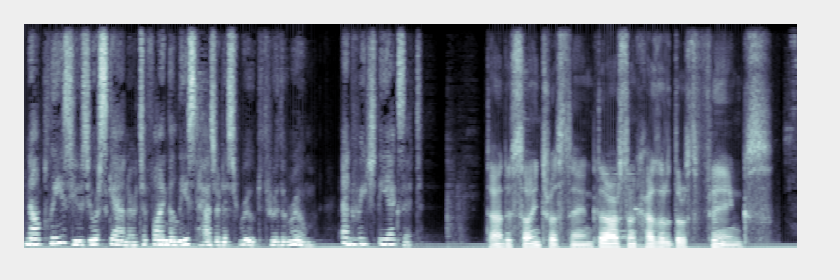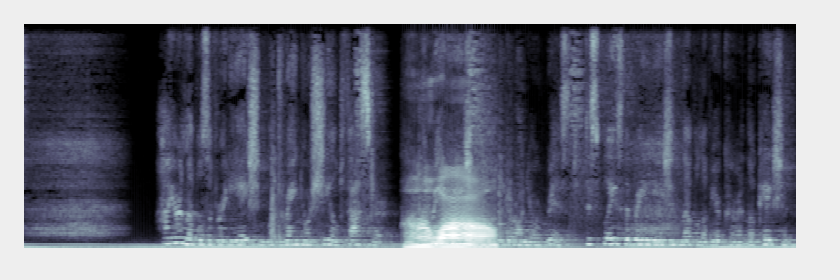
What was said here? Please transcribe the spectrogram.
Now please use your scanner to find the least hazardous route through the room and reach the exit. That is so interesting. There are some hazardous things. Higher levels of radiation will drain your shield faster. Oh, the wow. on your wrist displays the radiation level of your current location.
